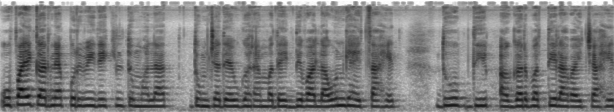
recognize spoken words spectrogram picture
उपाय करण्यापूर्वी देखील तुम्हाला तुमच्या देवघरामध्ये एक दिवा लावून घ्यायचा आहे. धूप धीप अगरबत्ती लावायची आहे.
